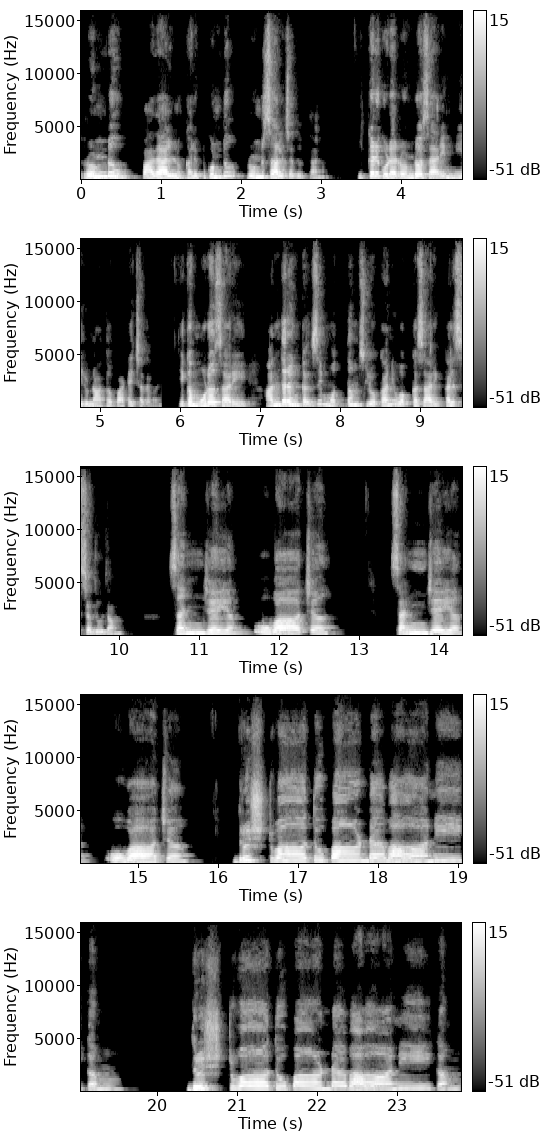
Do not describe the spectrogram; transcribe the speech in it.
రెండు పాదాలను కలుపుకుంటూ రెండు సార్లు చదువుతాను. ఇక్కడ కూడా రెండోసారి మీరు నాతో పాటే చదవండి. ఇక మూడోసారి అందరం కలిసి మొత్తం శ్లోకాన్ని ఒక్కసారి కలిసి చదువుదాం. సంజయ ఉవాచ సంజయ ఉవాచ దృష్ట్వా తు పాండవానీకం. దృష్ట్వా తు పాండవానీకం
